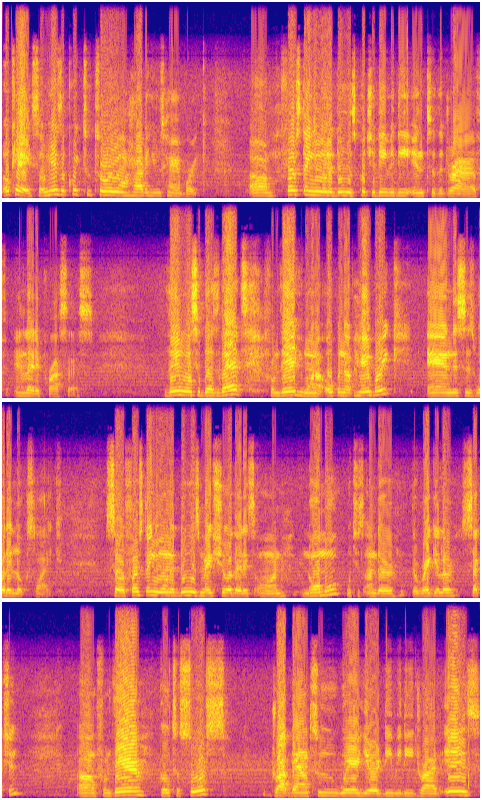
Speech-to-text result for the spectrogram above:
Okay, so here's a quick tutorial on how to use Handbrake. Um, first thing you want to do is put your DVD into the drive and let it process. Then once it does that, from there you want to open up Handbrake and this is what it looks like. So first thing you want to do is make sure that it's on normal, which is under the regular section. Um, from there, go to source, drop down to where your DVD drive is,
